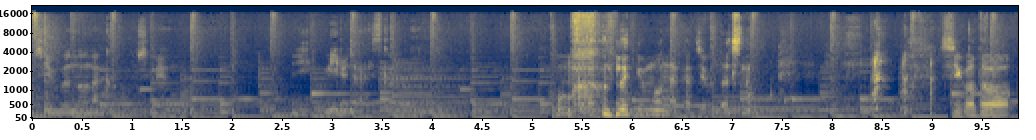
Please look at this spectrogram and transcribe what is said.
新聞のなんかこう紙面をに見るじゃないですか今後のもなんか自分たちの仕事を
